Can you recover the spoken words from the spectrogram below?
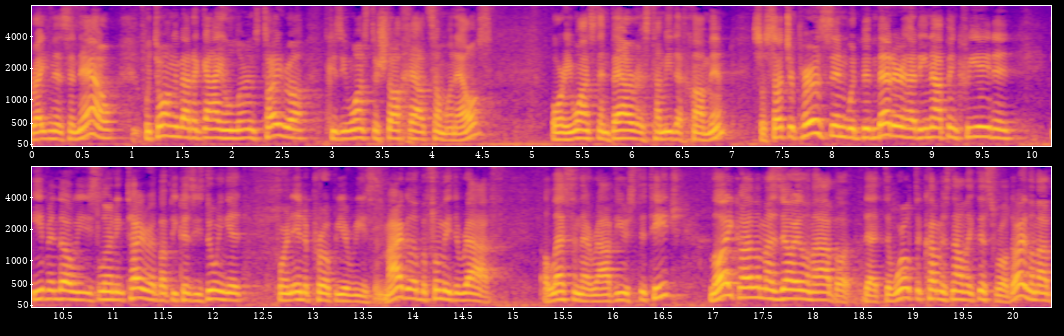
Right? And now, we're talking about a guy who learns Torah because he wants to shtach out someone else or he wants to embarrass Tamid Chamim. So such a person would have been better had he not been created, even though he's learning Torah, but because he's doing it for an inappropriate reason. Margala Befumi de Rav, a lesson that Rav used to teach. Like that the world to come is not like this world. In Olam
